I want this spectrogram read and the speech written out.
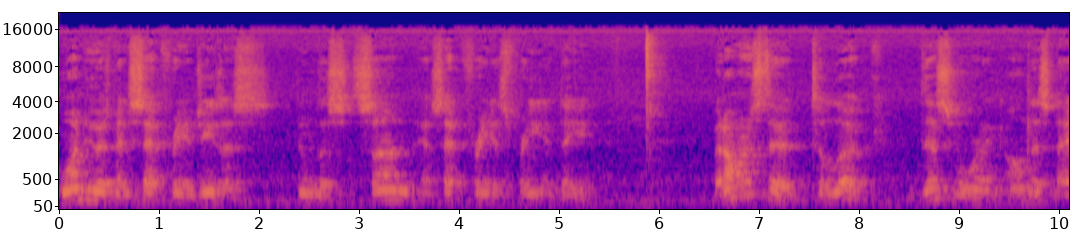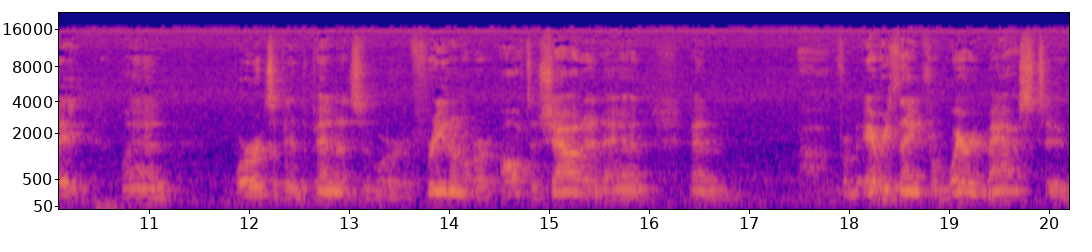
One who has been set free in Jesus, whom the Son has set free, is free indeed. But I want us to, to look this morning on this day when words of independence and words of freedom are often shouted and and uh, from everything from wearing masks to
